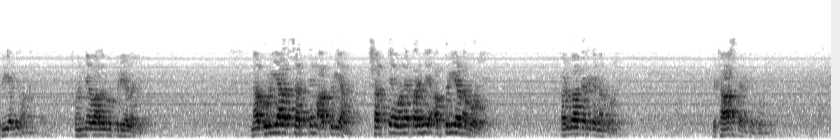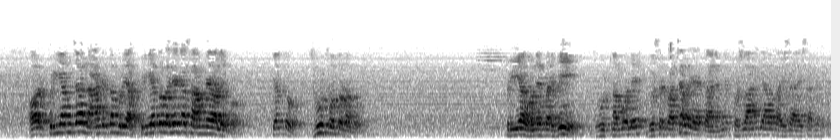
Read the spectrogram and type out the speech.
प्रिय भी होना चाहिए। सुनने वालों को प्रिय लगे। न बुरिया सत्यम अप्रियम। सत्य होने पर भी अप्रिय न बोले। कड़वा करके न बोले। मिठास करके बोले। और प्रियम च नागरिकम बुरिया प्रिय तो लगेगा सामने वाले को, किंतु झूठ हो तो न बोले। प्रिय होने पर भी झूठ न बोले। दूसरे को अच्छा लगेगा कहने में फुसलाएँगे आप ऐसा ऐसा करके।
